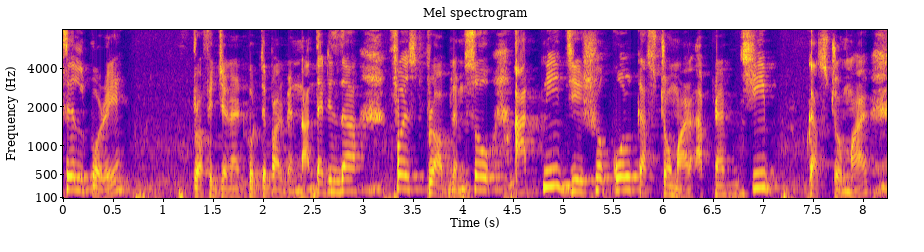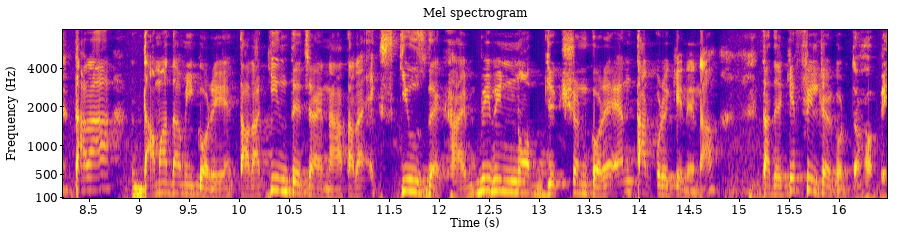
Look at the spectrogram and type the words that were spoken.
সেল করে প্রফিট জেনারেট করতে পারবেন না। That is the first problem so আপনি যে সকল কাস্টমার আপনার চিপ কাস্টমার তারা দামাদামি করে, তারা কিনতে চায় না, তারা এক্সকিউজ দেখায়, বিভিন্ন অবজেকশন করে অ্যান্ড তারপরে কেনে না, তাদেরকে ফিল্টার করতে হবে।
